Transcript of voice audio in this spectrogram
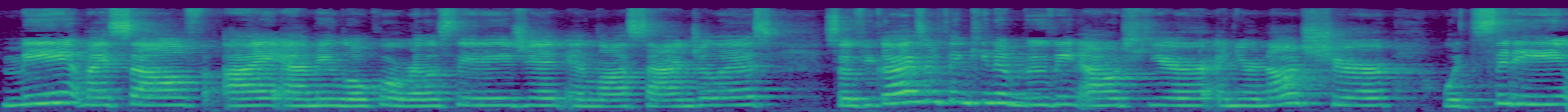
Me, myself, I am a local real estate agent in Los Angeles. So if you guys are thinking of moving out here and you're not sure what city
